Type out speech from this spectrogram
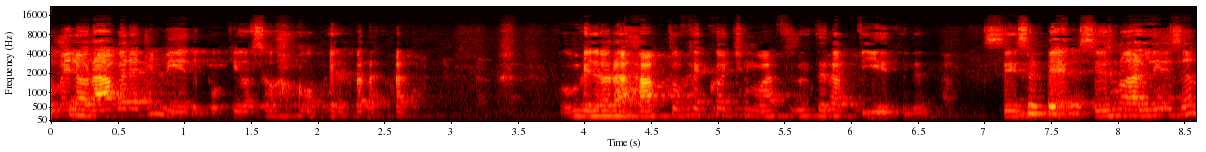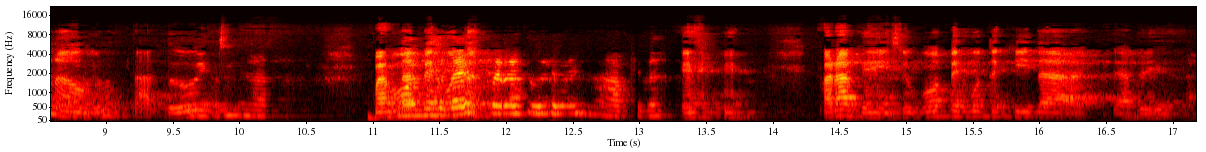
eu melhorava era de medo, porque eu sou o melhorar, o melhorar rápido vai continuar a fisioterapia, entendeu? Vocês, vocês não alisam, não, viu? Tá doido. Não. Mas uma Na pergunta... é mais rápida. É. Parabéns. Uma pergunta aqui da Gabriela.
